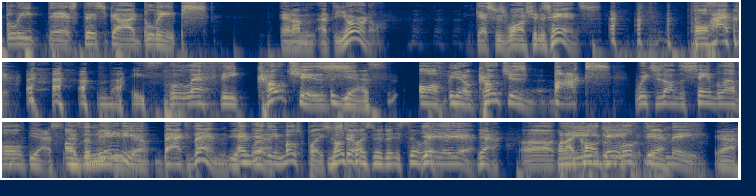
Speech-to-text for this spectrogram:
bleep this, this guy bleeps, and I'm at the urinal. Guess who's washing his hands? Paul Hackett, Nice. who left the coaches Yes. off, you know, coaches box, which is on the same level Yes, of as the, the media. media. back then, Yeah, and really yeah. in most places. Most still. places it still Yeah, is. yeah, yeah. Yeah. Uh, when I called, he looked yeah. at me. Yeah.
